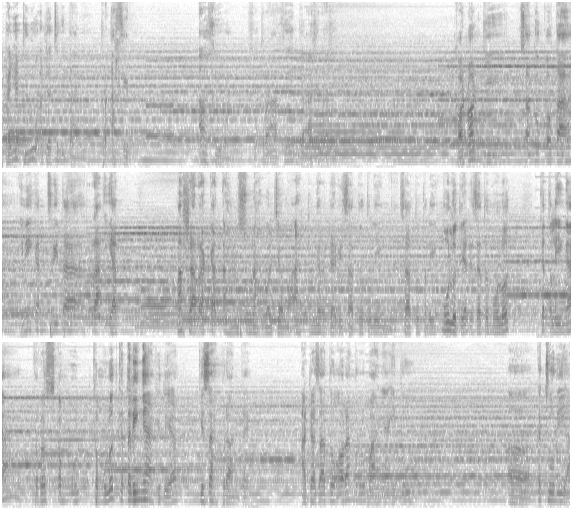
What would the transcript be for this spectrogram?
Makanya dulu ada cerita terakhir. Akhiran, terakhir nggak akhir-akhir. Konon di satu kota, ini kan cerita rakyat masyarakat ahlu sunnah wal jamaah dengar dari satu telinga, satu teling, mulut ya, dari satu mulut ke telinga, terus ke mulut ke telinga gitu ya, kisah berantai. Ada satu orang rumahnya itu uh, kecurian,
